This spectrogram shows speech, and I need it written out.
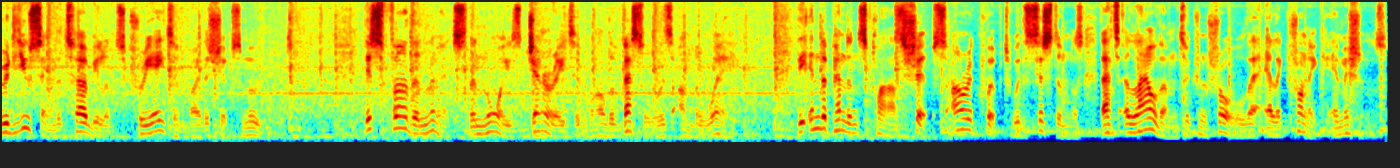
reducing the turbulence created by the ship's movement. This further limits the noise generated while the vessel is underway. The Independence-class ships are equipped with systems that allow them to control their electronic emissions.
